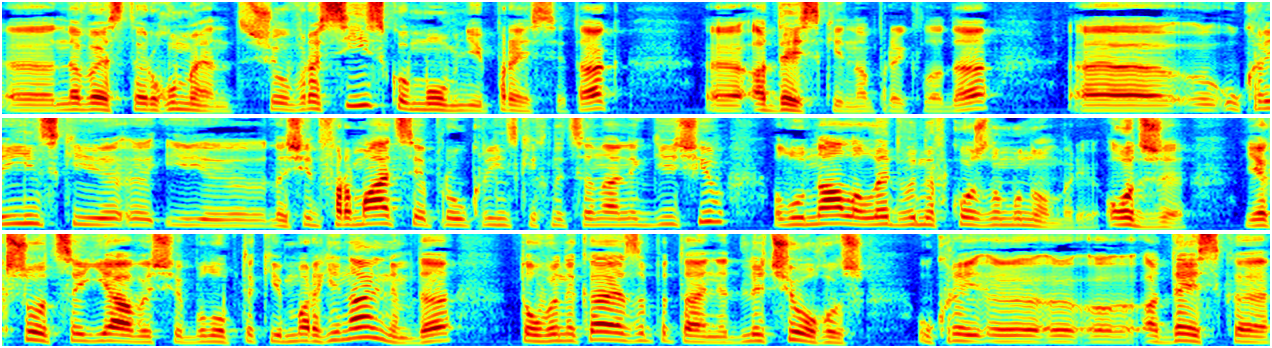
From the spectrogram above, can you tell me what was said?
е, навести аргумент, що в російськомовній пресі, так, е, одеській, наприклад, да, е, українські е, і, е, значить, інформація про українських національних діячів лунала ледве не в кожному номері. Отже, якщо це явище було б таким маргінальним, да, то виникає запитання, для чого ж е, е, е, одеська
